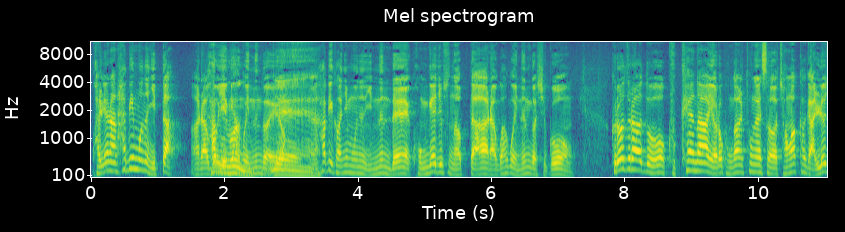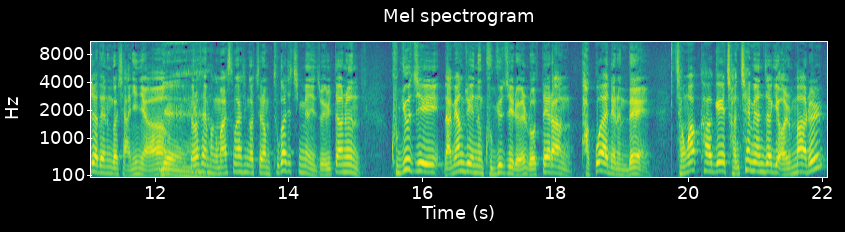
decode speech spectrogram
관련한 합의문은 있다라고 합의문. 얘기하고 있는 거예요. 예. 예. 합의 건의문은 있는데 공개 해 줄 수는 없다라고 하고 있는 것이고 그러더라도 국회나 여러 공간을 통해서 정확하게 알려줘야 되는 것이 아니냐. 예. 변호사님 방금 말씀하신 것처럼 두 가지 측면이죠. 일단은 국유지 남양주에 있는 국유지를 롯데랑 바꿔야 되는데 정확하게 전체 면적이 얼마를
